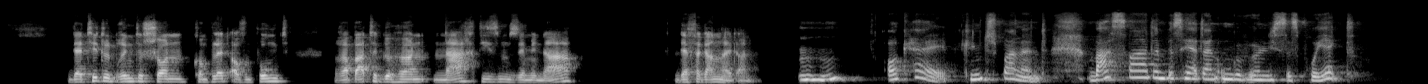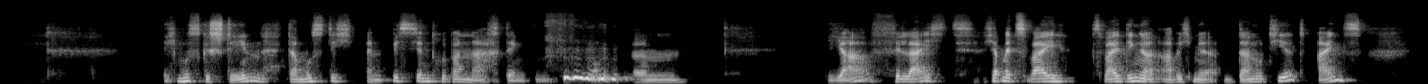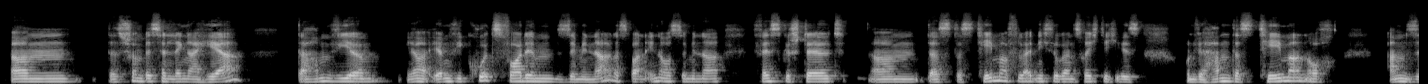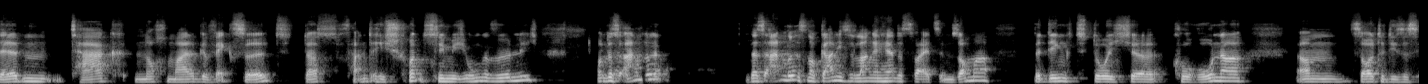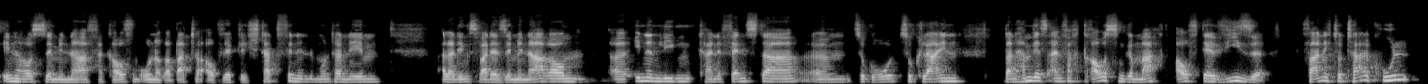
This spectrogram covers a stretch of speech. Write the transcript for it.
Der Titel bringt es schon komplett auf den Punkt. Rabatte gehören nach diesem Seminar der Vergangenheit an. Mhm. Okay, klingt spannend. Was war denn bisher dein ungewöhnlichstes Projekt? Ich muss gestehen, da musste ich ein bisschen drüber nachdenken. Und, ähm, ja, vielleicht, ich habe mir zwei, zwei Dinge habe ich mir da notiert. Eins, ähm, das ist schon ein bisschen länger her. Da haben wir ja irgendwie kurz vor dem Seminar, das war ein Inhouse-Seminar, festgestellt, ähm, dass das Thema vielleicht nicht so ganz richtig ist. Und wir haben das Thema noch am selben Tag nochmal gewechselt. Das fand ich schon ziemlich ungewöhnlich. Und das andere, das andere ist noch gar nicht so lange her. Das war jetzt im Sommer, bedingt durch äh, Corona. Ähm, sollte dieses Inhouse-Seminar Verkaufen ohne Rabatte auch wirklich stattfinden im Unternehmen. Allerdings war der Seminarraum äh, innenliegend, keine Fenster, ähm, zu, groß, zu klein. Dann haben wir es einfach draußen gemacht, auf der Wiese. Fand ich total cool.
